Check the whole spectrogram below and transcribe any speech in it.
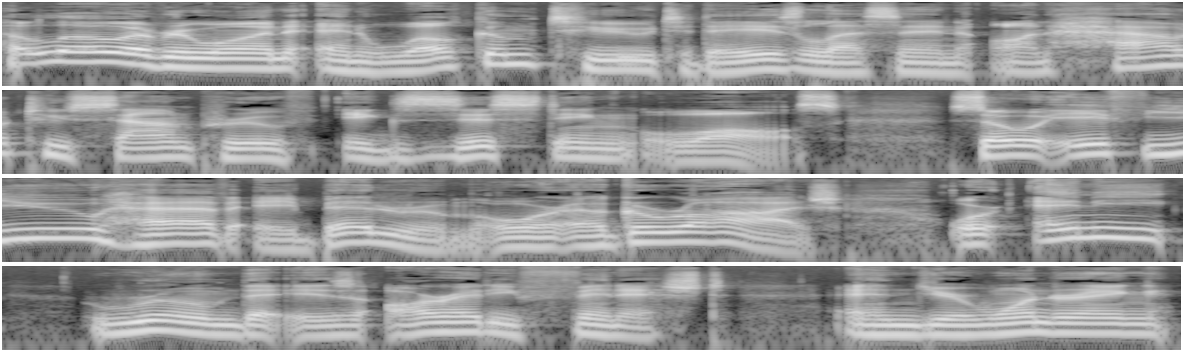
Hello, everyone, and welcome to today's lesson on how to soundproof existing walls. So, if you have a bedroom or a garage or any room that is already finished and you're wondering,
